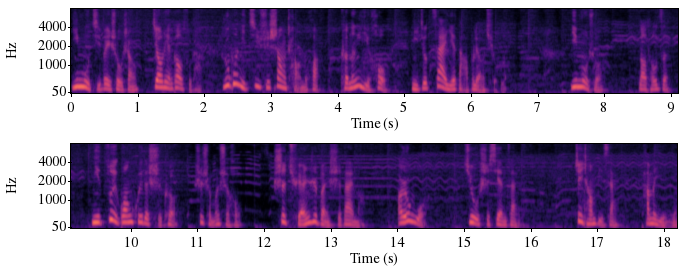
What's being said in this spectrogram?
樱木脊背受伤，教练告诉他：“如果你继续上场的话，可能以后……”你就再也打不了球了。樱木说：“老头子，你最光辉的时刻是什么时候？是全日本时代吗？而我，就是现在了。这场比赛他们赢了。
